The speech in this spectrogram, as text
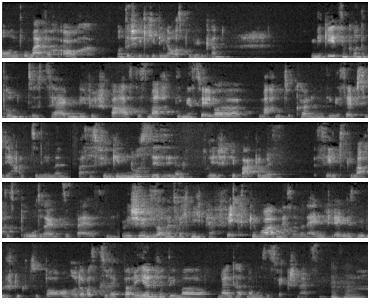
und wo man einfach auch unterschiedliche Dinge ausprobieren kann. Mir geht es im Grunde darum zu zeigen, wie viel Spaß das macht, Dinge selber machen zu können, Dinge selbst in die Hand zu nehmen. Was es für ein Genuss ist, in ein frisch gebackenes selbstgemachtes Brot reinzubeißen. Wie schön es ist auch, wenn es vielleicht nicht perfekt geworden ist, aber ein eigenes Möbelstück zu bauen oder was zu reparieren, von dem man meint hat, man muss es wegschmeißen. Mhm.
